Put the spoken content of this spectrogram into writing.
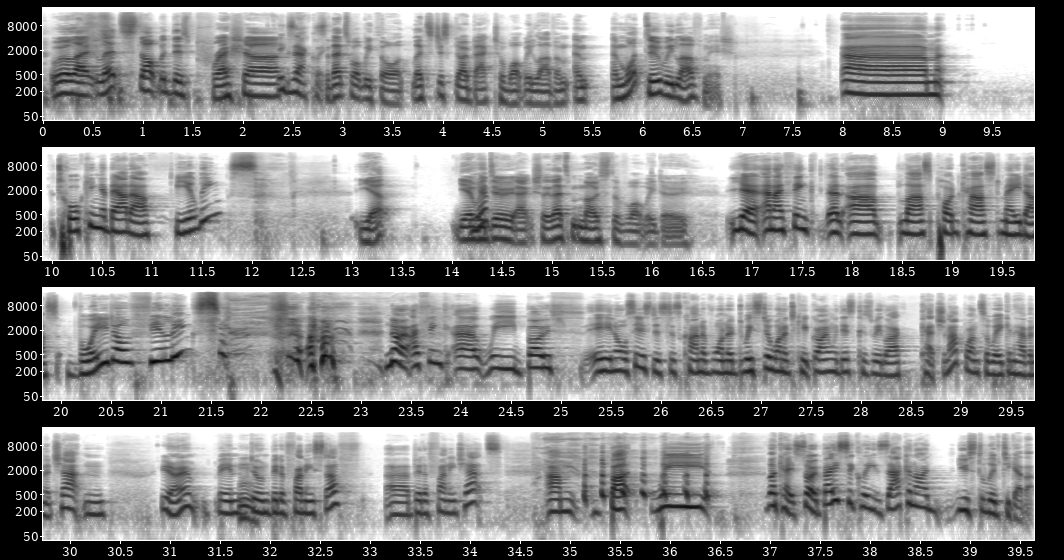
We were like, let's stop with this pressure. Exactly. So that's what we thought. Let's just go back to what we love. And, and, and what do we love, Mish? Um, talking about our feelings. Yep. Yeah, we do actually. That's most of what we do. Yeah, and I think that our last podcast made us void of feelings. um, no, I think uh, we both, in all seriousness, just kind of wanted. We still wanted to keep going with this because we like catching up once a week and having a chat, and you know, been doing a bit of funny stuff, uh, a bit of funny chats. Um, but we, okay, so basically, Zach and I used to live together,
